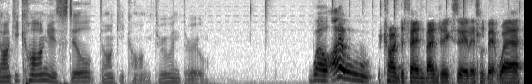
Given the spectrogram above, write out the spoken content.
Donkey Kong is still Donkey Kong through and through. Well, I will try and defend Banjo Kazooie a little bit. Where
